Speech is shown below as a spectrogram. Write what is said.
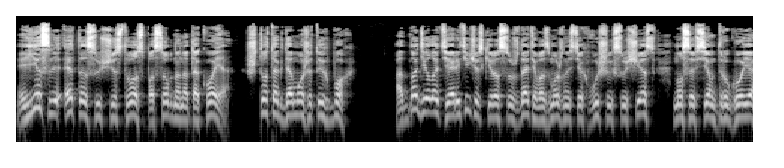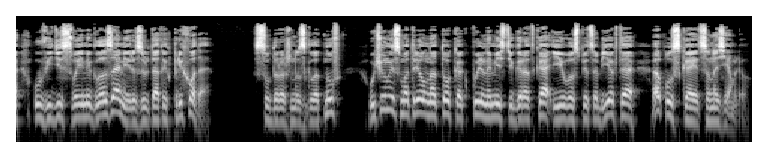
Если это существо способно на такое, что тогда может их бог? Одно дело теоретически рассуждать о возможностях высших существ, но совсем другое – увидеть своими глазами результат их прихода. Судорожно сглотнув, ученый смотрел на то, как пыль на месте городка и его спецобъекта опускается на землю.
